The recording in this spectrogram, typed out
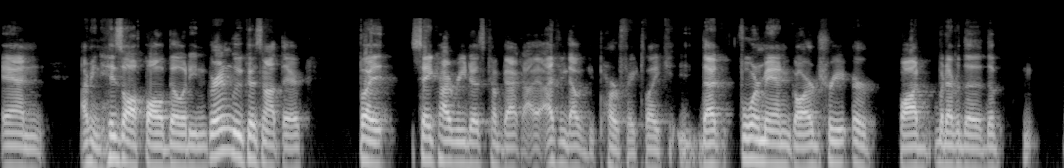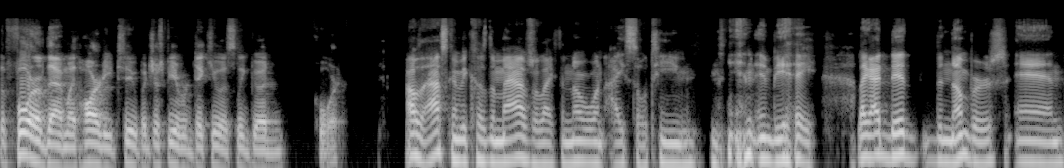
and I mean his off ball ability. And Grant Luka's not there, but say Kyrie does come back, I, I think that would be perfect. Like that four man guard tree or quad, whatever the the the four of them with Hardy too, but just be a ridiculously good core. I was asking because the Mavs are like the number one ISO team in NBA. Like I did the numbers and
